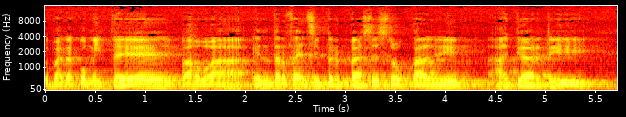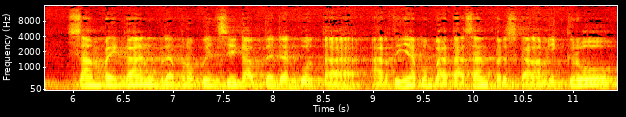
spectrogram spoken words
kepada komite bahwa intervensi berbasis lokal ini agar disampaikan kepada provinsi, kabupaten, dan kota. Artinya pembatasan berskala mikro,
